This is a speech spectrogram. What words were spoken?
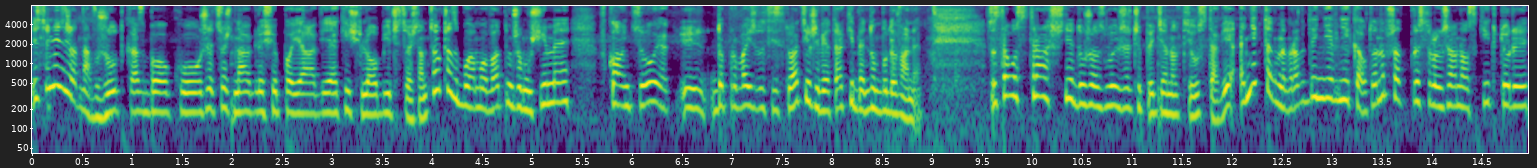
więc to nie jest żadna wrzutka z boku, że coś nagle się pojawi, jakieś lobby czy coś tam. Cały czas była mowa o tym, że musimy w końcu jak, y, doprowadzić do tej sytuacji, że wiatraki będą budowane. Zostało strasznie dużo złych rzeczy powiedziano w tej ustawie, a nikt tak naprawdę nie wnikał. To na przykład profesor Żanowski, który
